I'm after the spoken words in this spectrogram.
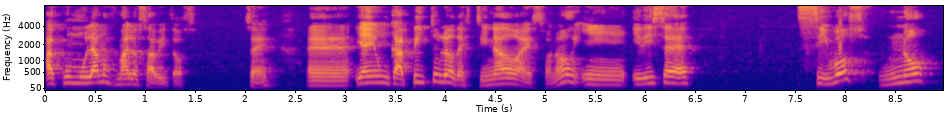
acumulamos malos hábitos, ¿sí? Eh, y hay un capítulo destinado a eso, ¿no? Y, y dice, si vos no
